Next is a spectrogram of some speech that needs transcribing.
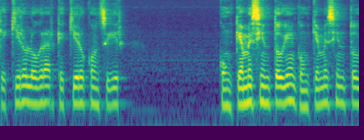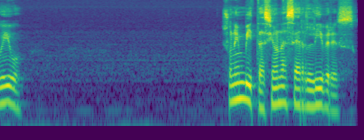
¿Qué quiero lograr? ¿Qué quiero conseguir? ¿Con qué me siento bien? ¿Con qué me siento vivo? Es una invitación a ser libres.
